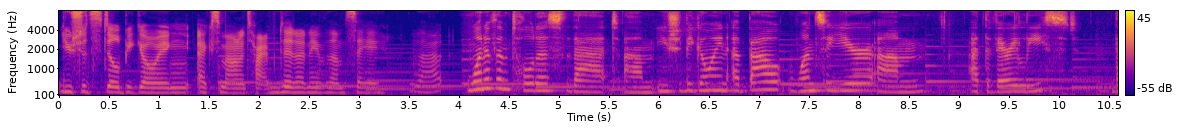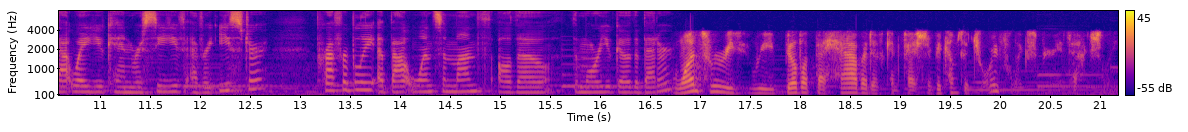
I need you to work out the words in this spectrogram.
you should still be going X amount of time? Did any of them say that? One of them told us that um, you should be going about once a year um, at the very least. That way you can receive every Easter, preferably about once a month, although the more you go, the better. Once we, re- we build up the habit of confession, it becomes a joyful experience, actually.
